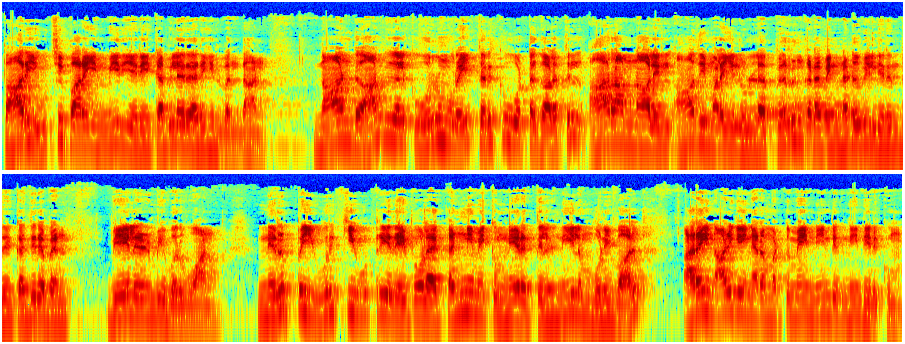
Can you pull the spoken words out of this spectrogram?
பாரி உச்சி பாறையின் மீது ஏறி கபிலர் அருகில் வந்தான். நான்கு ஆண்டுகளுக்கு ஒரு முறை தெற்கு ஓட்ட காலத்தில் ஆறாம் நாளில் ஆதிமலையில் உள்ள பெருங்கடவின் நடுவில் இருந்து கதிரவன் வேலெழும்பி வருவான். நெருப்பை உருக்கி ஊற்றியதைப் போல கண்ணிமைக்கும் நேரத்தில் நீளும் ஒளிவால் அரை நாழிகை நேரம் மட்டுமே நீண்டு நீண்டிருக்கும்.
